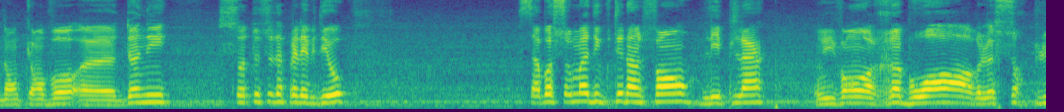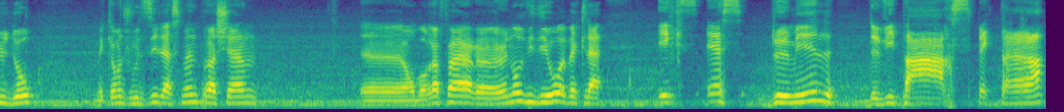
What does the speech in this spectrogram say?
Donc, on va euh, donner ça tout de suite après la vidéo. Ça va sûrement dégoûter dans le fond les plants ils vont reboire le surplus d'eau. Mais comme je vous dis, la semaine prochaine, euh, on va refaire euh, une autre vidéo avec la XS2000 de Vipar Spectra.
